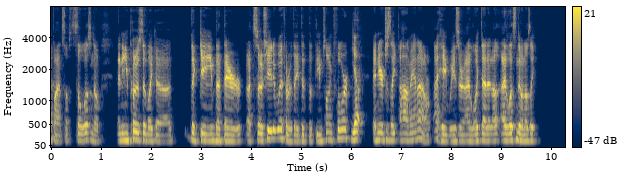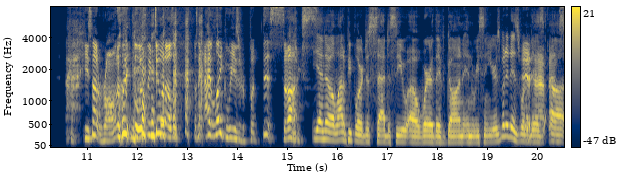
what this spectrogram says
iPod and stuff. Still listen to him. And you posted like a the game that they're associated with or they did the theme song for. yep. and you're just like, oh man, I don't, I hate Weezer. And I looked at it, I, I listened to it, and I was like, ah, he's not wrong. like listening to it, I was like, I was like, I like Weezer, but this sucks. Yeah, no, a lot of people are just sad to see uh, where they've gone in recent years, but it is what it it is. Uh,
